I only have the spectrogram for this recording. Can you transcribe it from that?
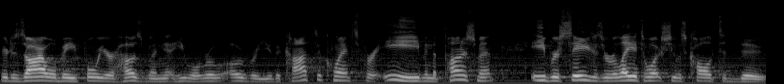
Your desire will be for your husband, yet he will rule over you. The consequence for Eve and the punishment Eve receives is related to what she was called to do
